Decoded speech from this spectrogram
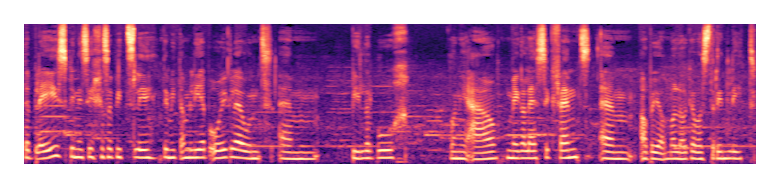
der Blaze bin ich sicher so ein bisschen damit am liebäugeln und ähm, Bilderbuch, den ich auch mega lässig finde. Ähm, aber ja, mal schauen, was drin liegt.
